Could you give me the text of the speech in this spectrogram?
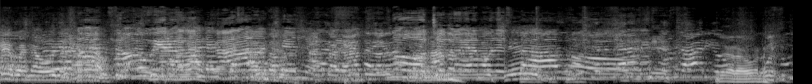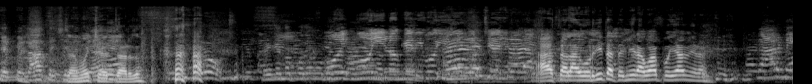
Qué buena onda. No me hubiera molestado, Chele. No, Chele me hubiera molestado. Hora. Te pelaste, Está mucho ver. Oye, oye, lo que digo yo. Hasta la gordita te mira guapo ya, mira. Carmen,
